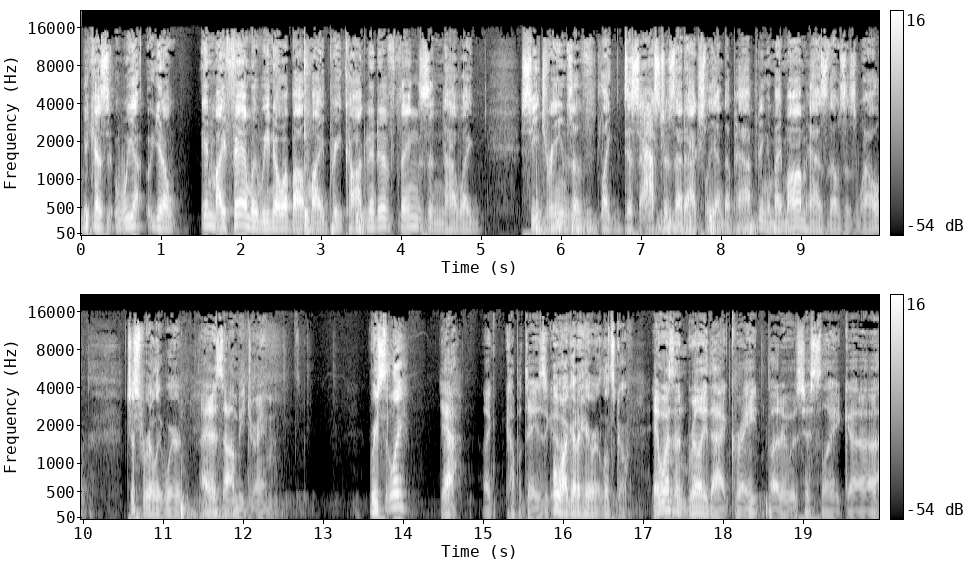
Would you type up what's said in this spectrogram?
because we, you know, in my family, we know about my precognitive things and how I see dreams of like disasters that actually end up happening. And my mom has those as well. Just really weird. I had a zombie dream. Recently? Yeah, like a couple days ago. Oh, I got to hear it. Let's go. it wasn't really that great, but it was just like uh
